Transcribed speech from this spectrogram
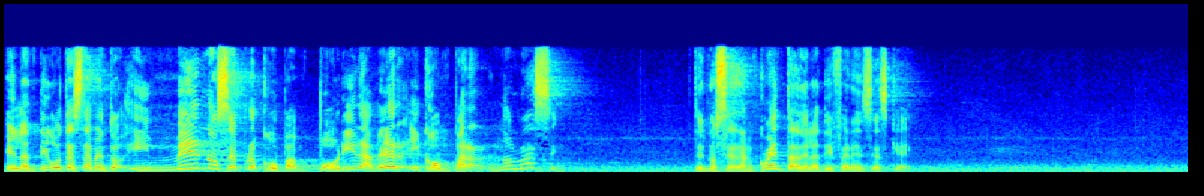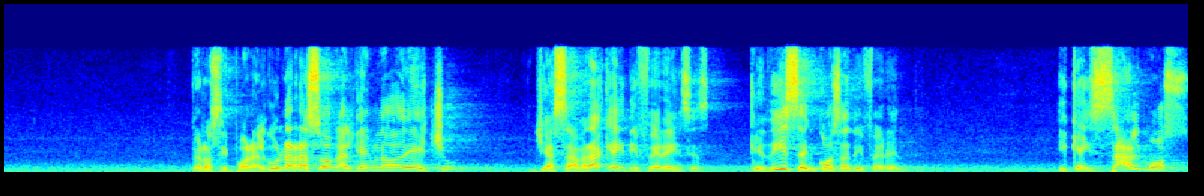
el Antiguo Testamento y menos se preocupan por ir a ver y comparar. No lo hacen. Entonces no se dan cuenta de las diferencias que hay. Pero si por alguna razón alguien lo ha hecho, ya sabrá que hay diferencias, que dicen cosas diferentes y que hay salmos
